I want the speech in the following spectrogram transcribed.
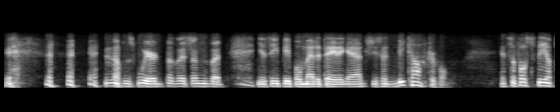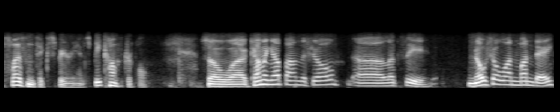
Those weird positions that you see people meditating at. She said, "Be comfortable. It's supposed to be a pleasant experience. Be comfortable." So uh, coming up on the show, uh, let's see, no show on Monday.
